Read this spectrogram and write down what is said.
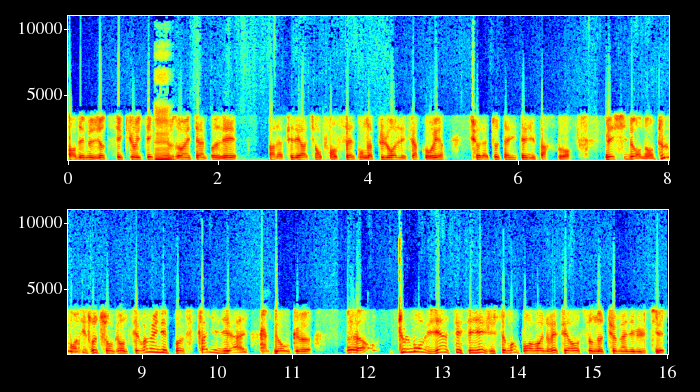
par des mesures de sécurité qui Mm. nous ont été imposées par la Fédération française. On n'a plus le droit de les faire courir sur la totalité du parcours. Mais sinon, non, tout le monde y trouve son compte. C'est vraiment une épreuve familiale, donc... euh, euh, tout le monde vient s'essayer justement pour avoir une référence sur notre chemin des muletiers.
